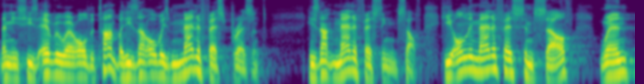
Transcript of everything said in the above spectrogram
That means He's everywhere all the time, but He's not always manifest present. He's not manifesting Himself. He only manifests Himself when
